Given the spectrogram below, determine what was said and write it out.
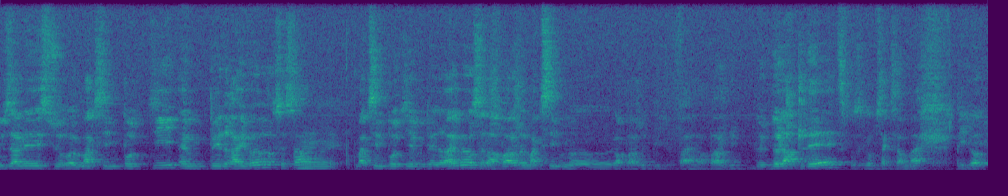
vous allez sur Maxime Potti MP Driver, c'est ça? Maxime Potti MP Driver, c'est la page de Maxime, euh, la page, de, enfin, la page de, de l'athlète, parce que c'est comme ça que ça marche, pilote.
